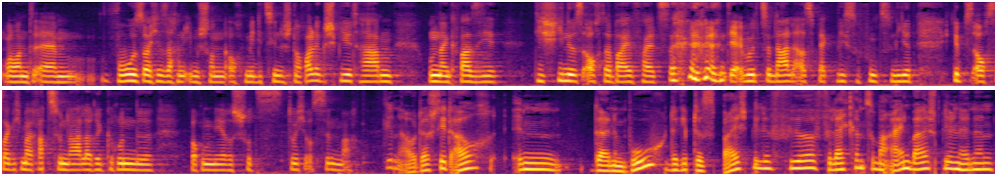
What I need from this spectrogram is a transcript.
und ähm, wo solche Sachen eben schon auch medizinisch eine Rolle gespielt haben, um dann quasi die Schiene ist auch dabei, falls der emotionale Aspekt nicht so funktioniert, gibt es auch, sage ich mal, rationalere Gründe, warum Meeresschutz durchaus Sinn macht. Genau, da steht auch in deinem Buch, da gibt es Beispiele für. Vielleicht kannst du mal ein Beispiel nennen,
